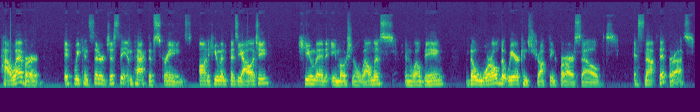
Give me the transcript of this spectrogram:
However, if we consider just the impact of screens on human physiology, human emotional wellness and well-being, the world that we are constructing for ourselves is not fit for us.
